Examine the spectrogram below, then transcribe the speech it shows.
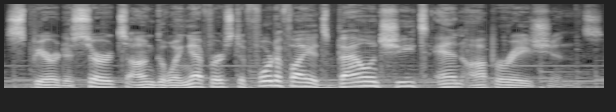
Spirit asserts ongoing efforts to fortify its balance sheets and operations.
